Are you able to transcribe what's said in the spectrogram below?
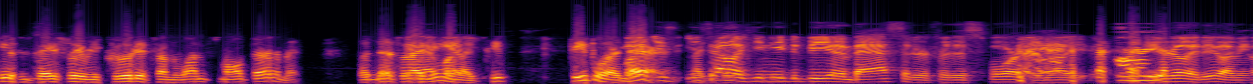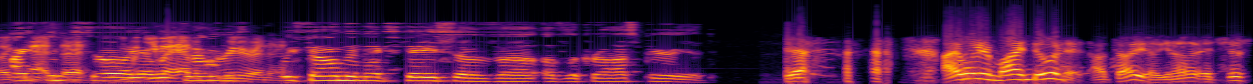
he was basically recruited from one small tournament. But that's what Yeah, I mean. Like people people are Mike, there. you, you sound like you need to be an ambassador for this sport. You know, I- you really do. I mean, like I Matt think said, so. you, Yeah, you we might have a found- career in that. We found the next face of uh, of lacrosse. Period. yeah, I wouldn't mind doing it. I'll tell you. You know, it's just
